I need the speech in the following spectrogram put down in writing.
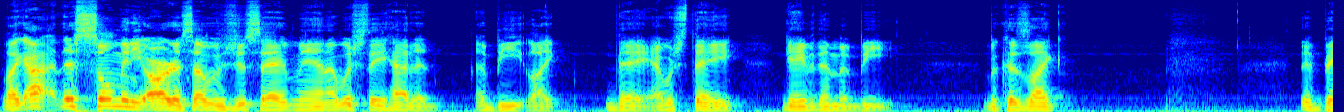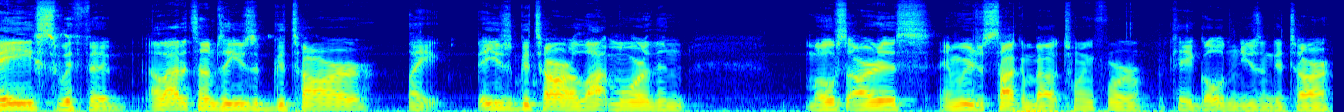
like I, there's so many artists. I was just say, man, I wish they had a, a beat like they. I wish they gave them a beat because like the bass with the a lot of times they use a guitar like they use guitar a lot more than most artists and we were just talking about 24kGoldn using guitar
